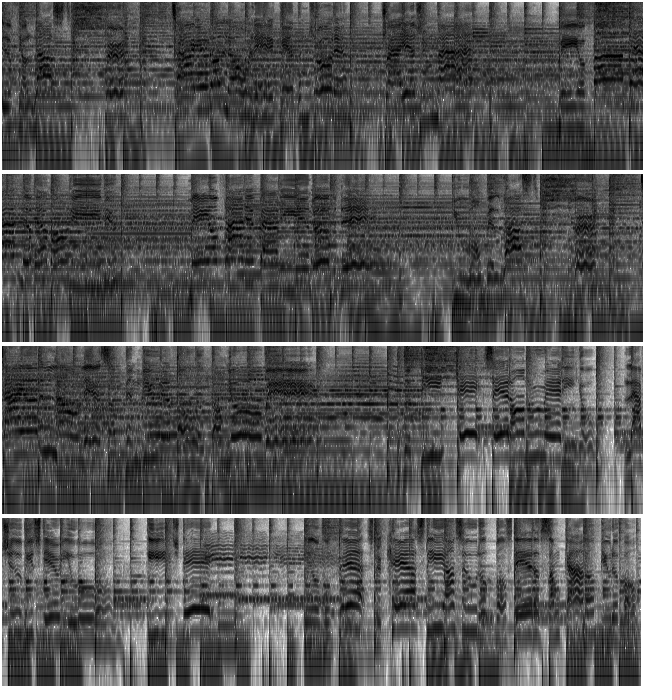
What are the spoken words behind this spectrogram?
If you're lost, life should be stereo each day. If a pastor cast the unsuitable instead of some kind of beautiful,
